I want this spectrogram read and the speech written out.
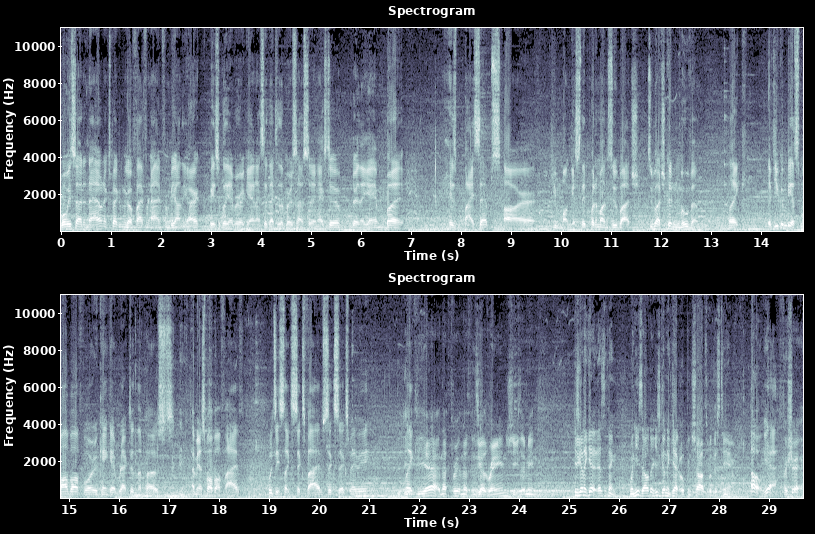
what we saw tonight, I don't expect him to go five for nine from beyond the arc, basically ever again. I said that to the person I was sitting next to during the game, but his biceps are humongous. They put him on Zubac. Zubac couldn't move him. Like, if you can be a small ball four who can't get wrecked in the post, I mean, a small ball five, what's he, like six five, six six maybe? Like, yeah, and that three, and he's got range. He's, I mean, he's gonna get. That's the thing. When he's out there, he's gonna get open shots with this team. oh, yeah, for sure.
